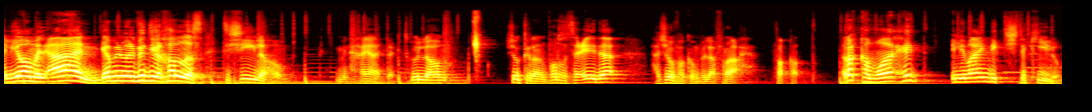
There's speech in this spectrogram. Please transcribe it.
اليوم الآن قبل ما الفيديو يخلص تشيلهم من حياتك تقول لهم شكرا فرصة سعيدة حشوفكم في الأفراح فقط. رقم واحد اللي ما يمديك تشتكي له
